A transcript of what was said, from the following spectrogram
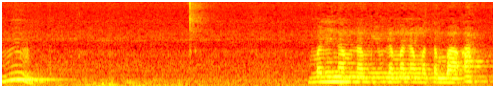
Mm. Malinamnam yung laman ng matambaka.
